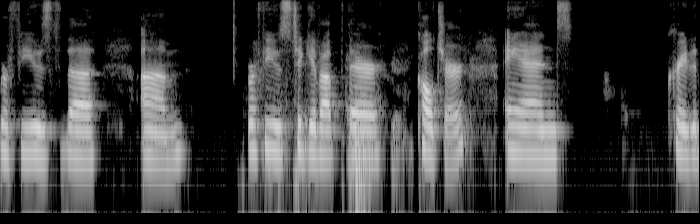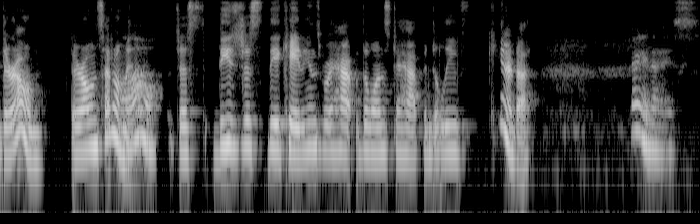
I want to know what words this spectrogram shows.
refused the, um, refused to give up their culture and created their own their own settlement Wow. just these just the acadians were ha- the ones to happen to leave canada Very nice.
